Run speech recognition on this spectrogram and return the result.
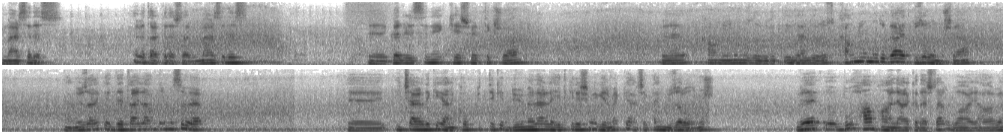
Mercedes. Evet arkadaşlar Mercedes e, galerisini keşfettik şu an. Ve kamyonumuzla birlikte ilerliyoruz. Kamyon modu gayet güzel olmuş ya. Yani özellikle detaylandırması ve e, içerideki yani kokpitteki düğmelerle etkileşime girmek gerçekten güzel olmuş. Ve e, bu ham hali arkadaşlar. Vay abi.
